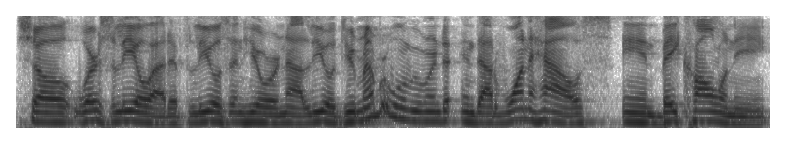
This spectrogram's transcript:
So where's Leo at? If Leo's in here or not? Leo, do you remember when we were in, that one house in Bay Colony,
